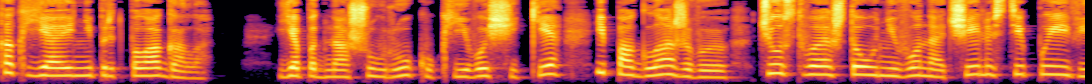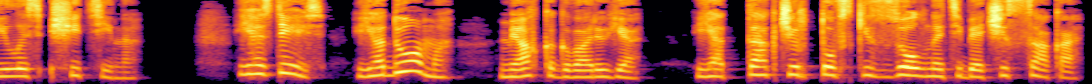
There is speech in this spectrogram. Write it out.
как я и не предполагала. Я подношу руку к его щеке и поглаживаю, чувствуя, что у него на челюсти появилась щетина. «Я здесь, я дома», — мягко говорю я. «Я так чертовски зол на тебя, Чесака»,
